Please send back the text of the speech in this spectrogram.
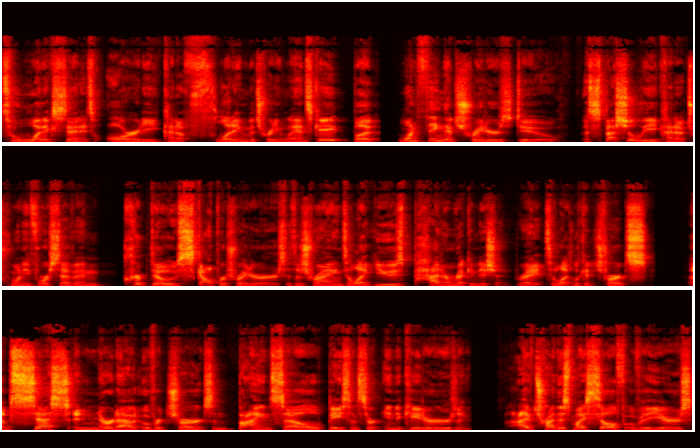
to what extent it's already kind of flooding the trading landscape. But one thing that traders do, especially kind of 24 7 crypto scalper traders is they're trying to like use pattern recognition, right? To like look at charts, obsess and nerd out over charts and buy and sell based on certain indicators. And I've tried this myself over the years,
